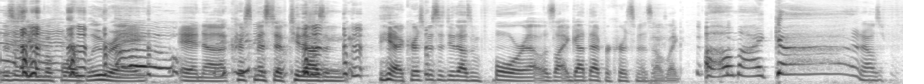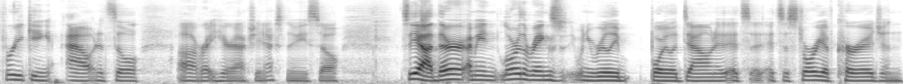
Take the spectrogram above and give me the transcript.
This is even before Blu-ray. Oh, and uh, Christmas of 2000, yeah, Christmas of 2004. That was like I got that for Christmas. I was like, oh my god, and I was freaking out. And it's still uh, right here, actually next to me. So, so yeah, there. I mean, Lord of the Rings. When you really boil it down, it's it's a story of courage and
